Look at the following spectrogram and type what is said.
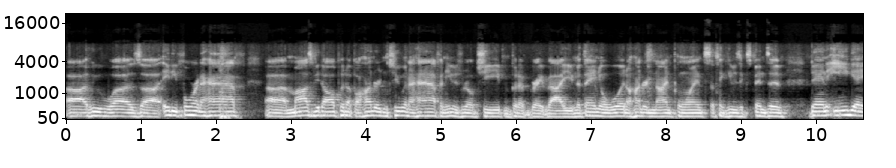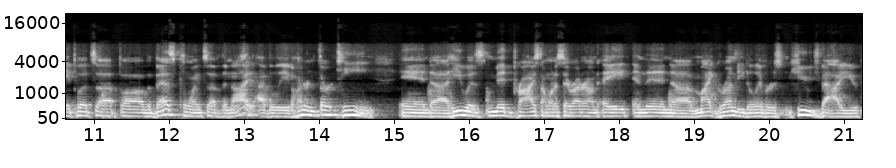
uh, who was 84 and a half. Uh, Masvidal put up 102 and a half, and he was real cheap and put up great value. Nathaniel Wood 109 points. I think he was expensive. Dan Ige puts up the best points of the night, I believe, 113 and uh, he was mid priced. I want to say right around eight. And then uh, Mike Grundy delivers huge value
